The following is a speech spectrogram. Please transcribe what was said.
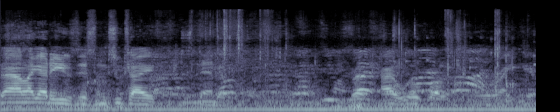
Sound like I gotta use this. I'm too tired to stand up. But I will probably right here.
